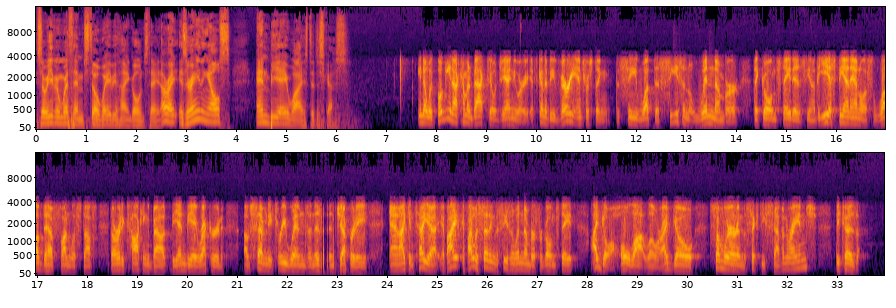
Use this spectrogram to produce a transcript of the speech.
So even with him, still way behind Golden State. All right. Is there anything else NBA wise to discuss? You know, with Boogie not coming back till January, it's going to be very interesting to see what the season win number that Golden State is. You know, the ESPN analysts love to have fun with stuff they're already talking about the NBA record of 73 wins and is it in jeopardy? And I can tell you, if I if I was setting the season win number for Golden State, I'd go a whole lot lower. I'd go somewhere in the 67 range because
